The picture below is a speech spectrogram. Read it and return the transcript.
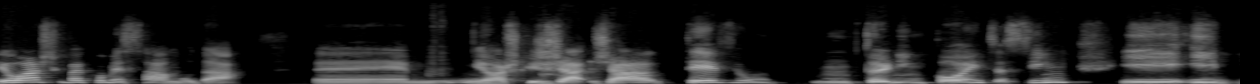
eu acho que vai começar a mudar. É, eu acho que já, já teve um, um turning point assim e, e,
